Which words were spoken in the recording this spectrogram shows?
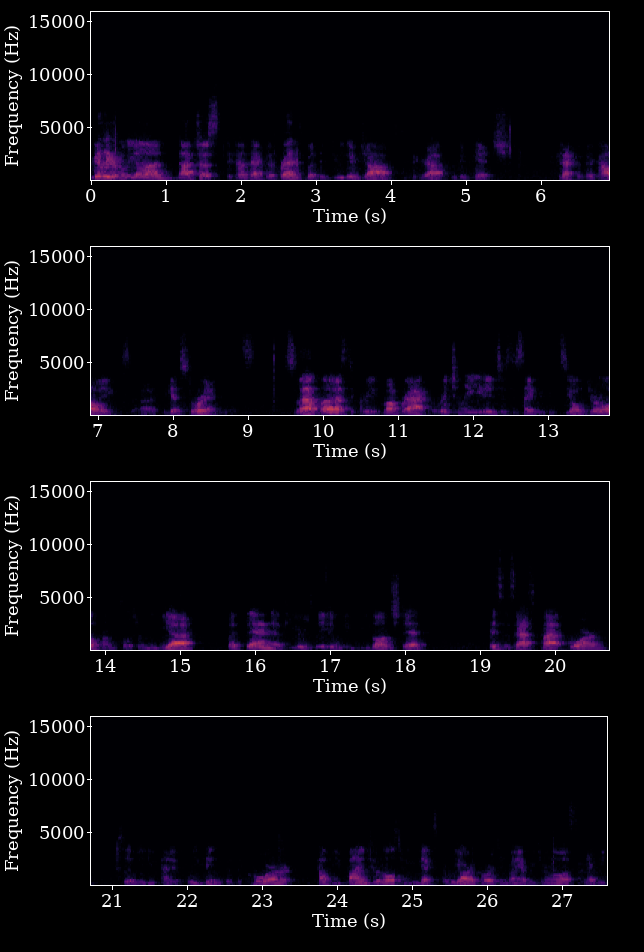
really early on, not just to contact their friends, but to do their jobs, to figure out who to pitch, to connect with their colleagues, uh, to get story ideas. So that led us to create Muck Rack. Originally, it's just a site we could see all the journalists on social media, but then a few years later, we relaunched it as a SaaS platform so we do kind of three things at the core. Help you find journalists. We index every article written by every journalist and every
